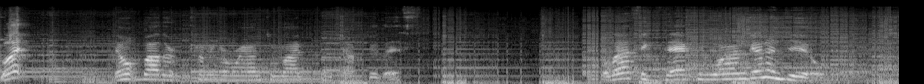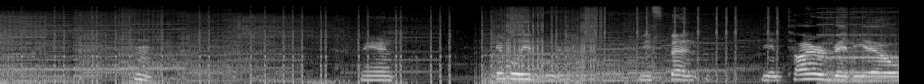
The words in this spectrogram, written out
What? Don't bother coming around to my place after this. Well, that's exactly what I'm gonna do. Hmm. Man, can't believe we spent the entire video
